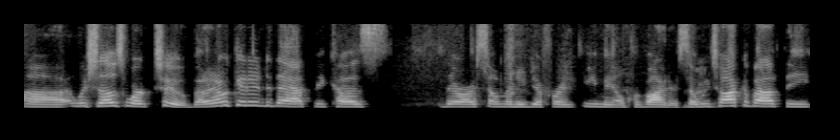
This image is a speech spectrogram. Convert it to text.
uh, which those work too. But I don't get into that because there are so many different email providers. So we talk about the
